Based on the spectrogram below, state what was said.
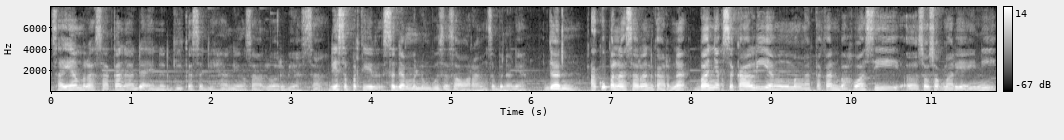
saya merasa merasakan ada energi kesedihan yang sangat luar biasa. Dia seperti sedang menunggu seseorang sebenarnya. Dan aku penasaran karena banyak sekali yang mengatakan bahwa si uh, sosok Maria ini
